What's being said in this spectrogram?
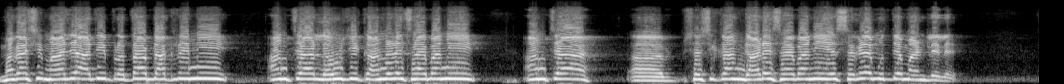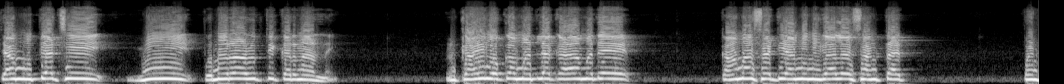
मगाशी माझ्या आधी प्रताप डाकणेंनी आमच्या लहूजी कानडे साहेबांनी आमच्या शशिकांत गाडे साहेबांनी हे सगळे मुद्दे मांडलेले. आहेत त्या मुद्द्याची मी पुनरावृत्ती करणार नाही. पण काही लोक मधल्या काळामध्ये कामासाठी आम्ही निघालोय सांगतात पण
